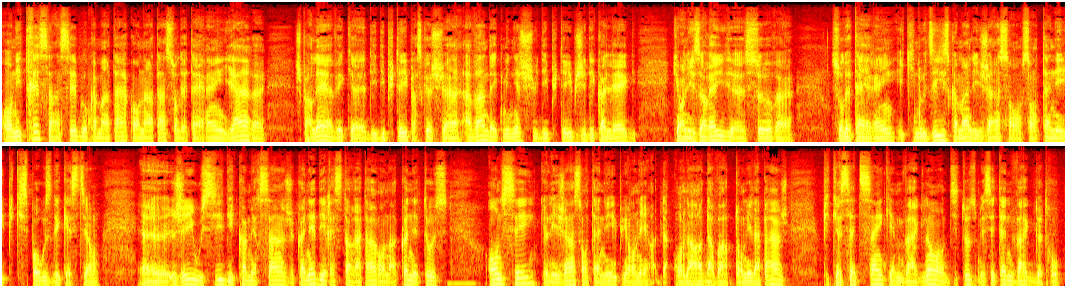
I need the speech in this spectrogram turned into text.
on est très sensible aux commentaires qu'on entend sur le terrain. Hier, je parlais avec des députés parce que avant d'être ministre, je suis député, puis j'ai des collègues qui ont les oreilles sur sur le terrain et qui nous disent comment les gens sont, sont tannés puis qui se posent des questions. Euh, j'ai aussi des commerçants, je connais des restaurateurs, on en connaît tous. On le sait que les gens sont tannés, puis on, est, on a hâte d'avoir tourné la page, puis que cette cinquième vague-là, on dit tous, mais c'était une vague de trop.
